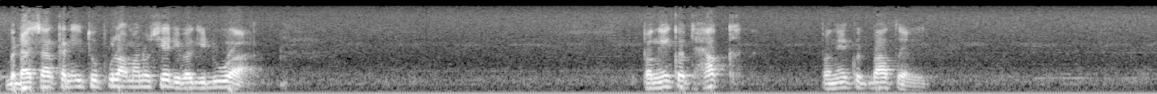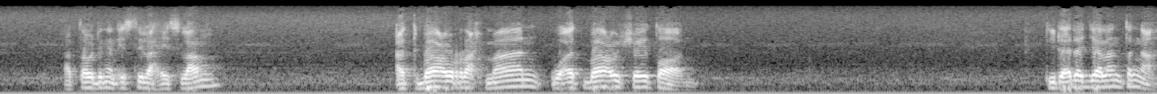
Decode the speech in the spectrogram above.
Berdasarkan itu pula manusia dibagi dua. Pengikut hak, pengikut batil. Atau dengan istilah Islam, atba'ur rahman wa atba'ur syaitan. Tidak ada jalan tengah.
